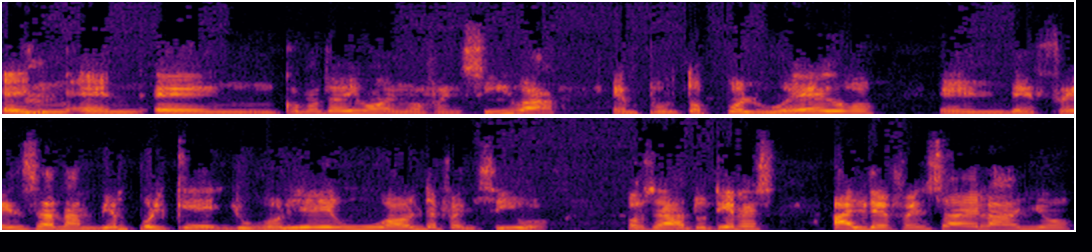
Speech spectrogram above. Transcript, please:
En, en, en, ¿cómo te digo? En ofensiva, en puntos por juego, en defensa también, porque You Holiday es un jugador defensivo. O sea, tú tienes al defensa del año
